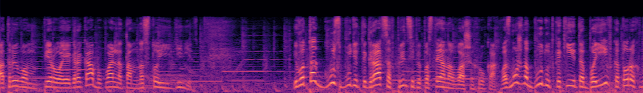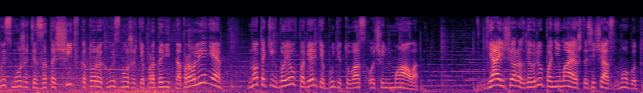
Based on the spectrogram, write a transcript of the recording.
отрывом первого игрока буквально там на 100 единиц. И вот так гусь будет играться, в принципе, постоянно в ваших руках. Возможно, будут какие-то бои, в которых вы сможете затащить, в которых вы сможете продавить направление, но таких боев, поверьте, будет у вас очень мало. Я еще раз говорю, понимаю, что сейчас могут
